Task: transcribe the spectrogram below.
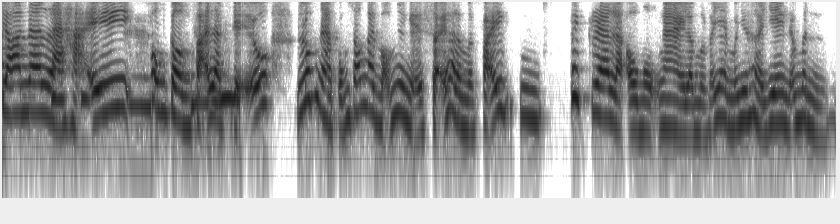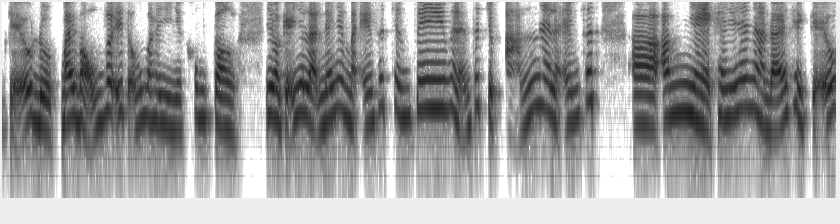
cho nên là hãy không cần phải là kiểu lúc nào cũng sống bay bổng như nghệ sĩ hay là mình phải ừ, pick ra là ồ một ngày là mình phải dành bao nhiêu thời gian để mình kiểu được bay bổng với ý tưởng của mình hay gì nhưng không cần. Nhưng mà kiểu như là nếu như mà em thích xem phim hay là em thích chụp ảnh hay là em thích uh, âm nhạc hay như thế nào đấy thì kiểu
